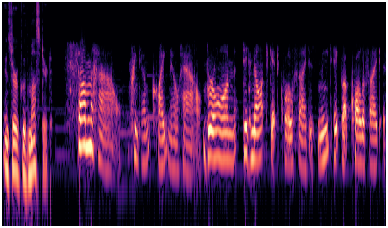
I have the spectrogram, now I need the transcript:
and served with mustard. Somehow, we don't quite know how, brawn did not get qualified as meat, it got qualified as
